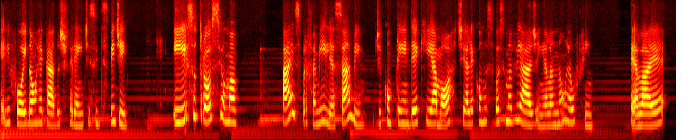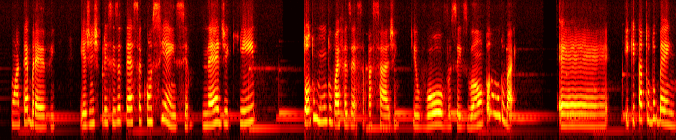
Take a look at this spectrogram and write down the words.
ele foi dar um recado diferente e se despedir. E isso trouxe uma paz para a família, sabe? De compreender que a morte ela é como se fosse uma viagem. Ela não é o fim. Ela é um até breve. E a gente precisa ter essa consciência, né, de que todo mundo vai fazer essa passagem. Eu vou, vocês vão, todo mundo vai. É... E que tá tudo bem,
